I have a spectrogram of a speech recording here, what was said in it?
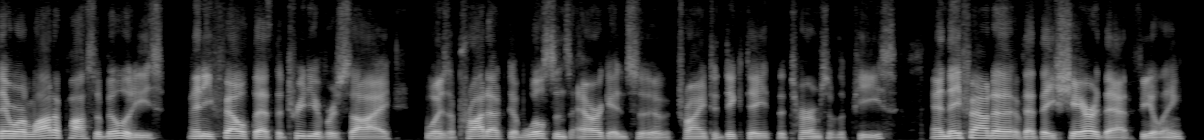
there were a lot of possibilities. And he felt that the Treaty of Versailles was a product of Wilson's arrogance of trying to dictate the terms of the peace. And they found a, that they shared that feeling.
